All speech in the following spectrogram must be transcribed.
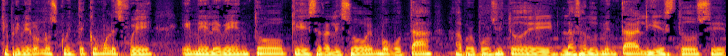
que primero nos cuente cómo les fue en el evento que se realizó en Bogotá a propósito de la salud mental y estos eh,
